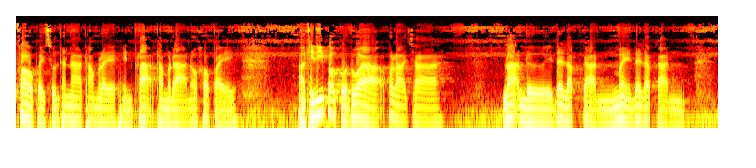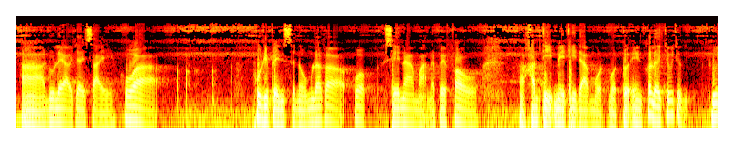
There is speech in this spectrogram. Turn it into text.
เฝ้าไปสนทนาทำอะไรเห็นพระธรรมดาเนาะเข้าไปทีนี้ปรากฏว่าพระราชาละเลยได้รับการไม่ได้รับการดูแลเอาใจใส่ เพราะว่า ผู้ที่เป็นสนมแล้วก็พวกเสนาหมานไปเฝ้าคันติเมธีดาหมดหมดตัวเองก็เลยรู้สึกรู้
